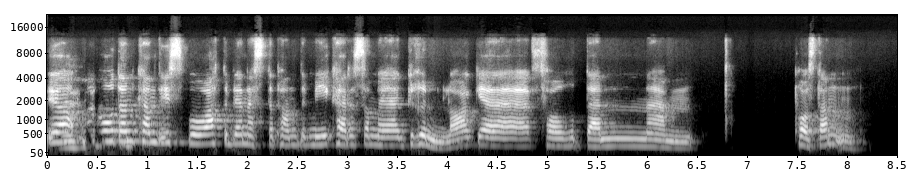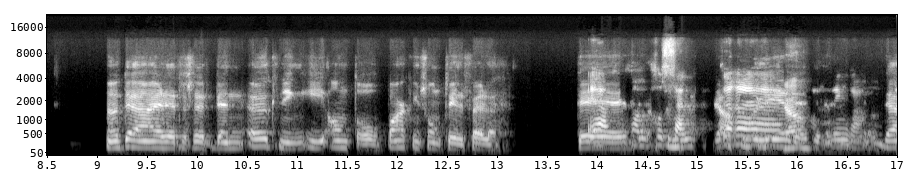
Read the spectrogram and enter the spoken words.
Ja, men Hvordan kan de spå at det blir neste pandemi? Hva er det som er grunnlaget for den um, påstanden? Det er rett og slett en økning i antall Parkinson-tilfeller. Det, ja, sånn prosenter det,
